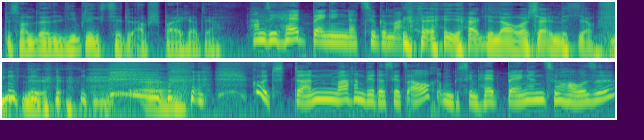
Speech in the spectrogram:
besonderen Lieblingstitel abspeichert, ja. Haben Sie Headbanging dazu gemacht? ja, genau, wahrscheinlich, ja. Nee. Gut, dann machen wir das jetzt auch. Ein bisschen Headbangen zu Hause.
